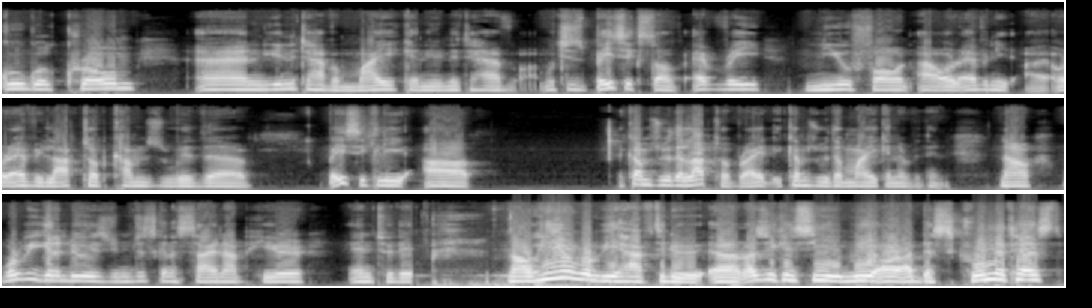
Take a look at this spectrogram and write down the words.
Google Chrome and you need to have a mic and you need to have which is basic stuff. Every new phone uh, or every uh, or every laptop comes with uh, basically uh it comes with a laptop right? It comes with a mic and everything. Now what we're gonna do is I'm just gonna sign up here into the now here what we have to do uh, as you can see we are at the screener test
